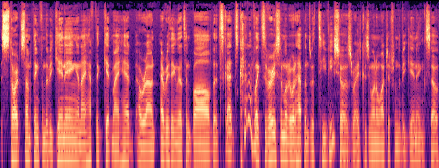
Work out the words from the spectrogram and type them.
start something from the beginning and I have to get my head around everything that's involved. It's it's kind of like it's very similar to what happens with TV shows, right? Because you want to watch it from the beginning. So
